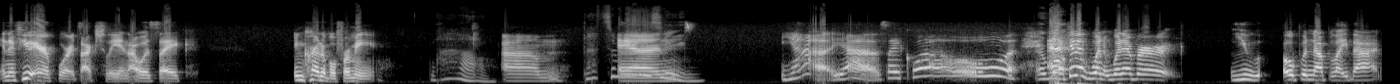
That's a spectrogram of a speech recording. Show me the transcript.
in a few airports actually, and I was like, incredible for me. Wow, Um, that's And- amazing. yeah, yeah, I was like, whoa. And And I feel like when, whenever you open up like that,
